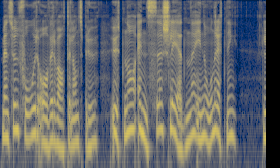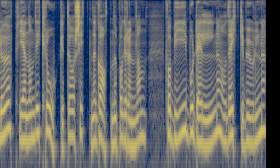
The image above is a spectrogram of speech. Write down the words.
mens hun for over Vaterlands bru, uten å ense sledene i noen retning, løp gjennom de krokete og skitne gatene på Grønland, forbi bordellene og drikkebulene,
